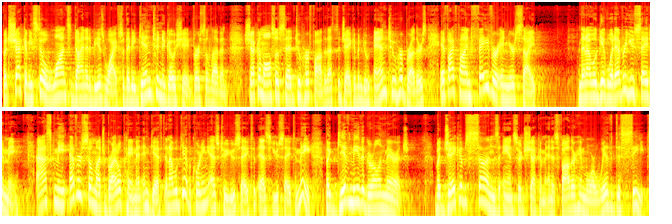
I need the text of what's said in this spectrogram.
But Shechem, he still wants Dinah to be his wife, so they begin to negotiate. Verse 11 Shechem also said to her father, that's to Jacob, and to, and to her brothers, If I find favor in your sight, then I will give whatever you say to me. Ask me ever so much bridal payment and gift, and I will give according as to you say to, as you say to me. But give me the girl in marriage. But Jacob's sons answered Shechem and his father Hamor with deceit,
